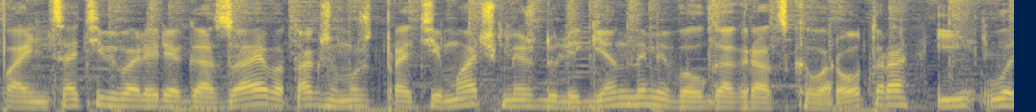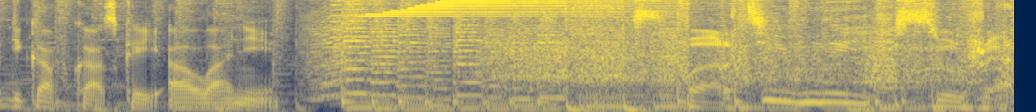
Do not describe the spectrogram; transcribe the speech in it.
По инициативе Валерия Газаева также может пройти матч между легендами Волгоградского ротора и Владикавказской Алании. Спортивный сюжет.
